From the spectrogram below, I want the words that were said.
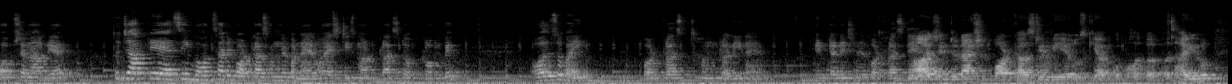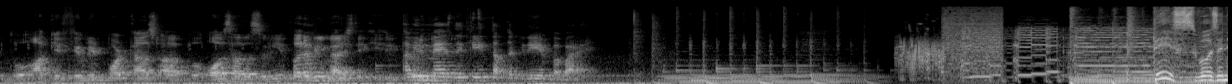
ऑप्शन आ गया है। तो जाके ऐसे ही बहुत सारे पॉडकास्ट हमने बनाए हुए हैं S T smart class dot com पे। ऑल्सो भाई पॉडकास्ट हम कर ही रहे हैं। इंटरनेशनल पॉडकास्ट आज इंटरनेशनल पॉडकास्ट डे भी है उसकी आपको बहुत बहुत बधाई हो तो आपके फेवरेट पॉडकास्ट आप और ज़्यादा सुनिए पर अभी मैच देखिए अभी मैच देखिए तब तक के लिए bye This was an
